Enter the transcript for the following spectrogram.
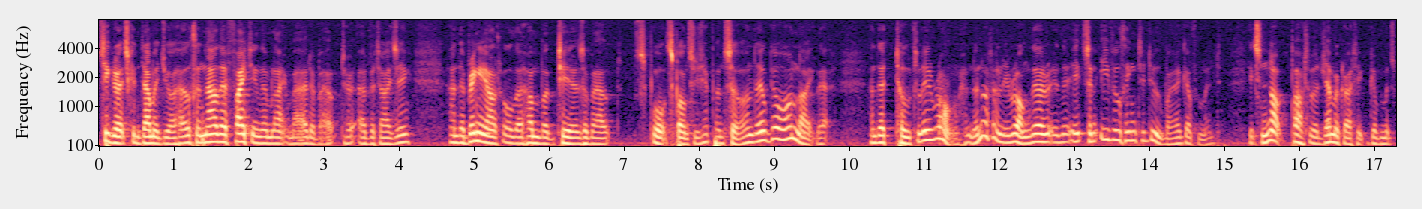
cigarettes can damage your health, and now they're fighting them like mad about uh, advertising, and they're bringing out all their humbug tears about sports sponsorship and so on. They'll go on like that and they're totally wrong. And they're not only wrong, they're, it's an evil thing to do by a government. It's not part of a democratic government's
